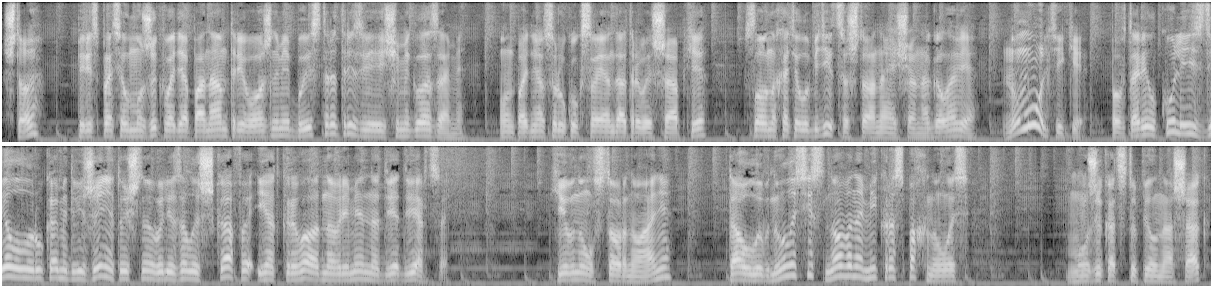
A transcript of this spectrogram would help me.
«Что?» Переспросил мужик, водя по нам тревожными, быстро трезвеющими глазами. Он поднес руку к своей андатровой шапке, словно хотел убедиться, что она еще на голове. «Ну, мультики!» — повторил Кули и сделал руками движение, точно вылезал из шкафа и открывал одновременно две дверцы. Кивнул в сторону Ани, та улыбнулась и снова на миг распахнулась. Мужик отступил на шаг,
